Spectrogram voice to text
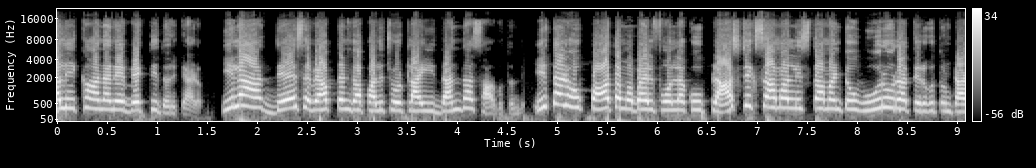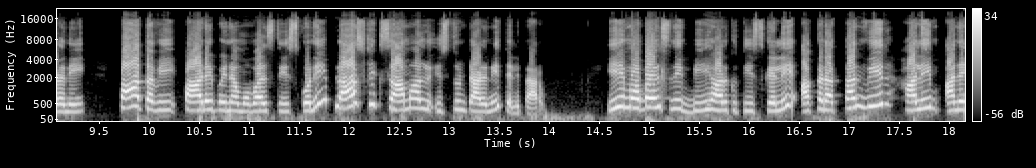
అలీ ఖాన్ అనే వ్యక్తి దొరికాడు. ఇలా దేశ వ్యాప్తంగా పలు చోట్ల ఈ దందా సాగుతుంది. ఇతడు పాత మొబైల్ ఫోన్లకు ప్లాస్టిక్ సామాన్లు ఇస్తామంటూ ఊరూరా తిరుగుతుంటాడని పాతవి పాడైపోయిన మొబైల్స్ తీసుకొని ప్లాస్టిక్ సామాన్లు ఇస్తుంటాడని తెలిపారు. ఈ మొబైల్స్ని బీహార్కు తీసుకెళ్ళి అక్కడ తన్వీర్ హలీం అనే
